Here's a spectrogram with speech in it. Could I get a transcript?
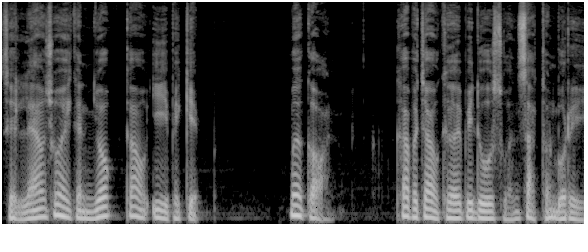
เสร็จแล้วช่วยกันยกเก้าอี้ไปเก็บ เมื่อก่อน ข้าพเจ้าเคยไปดูสวนสัตว์ทนบุรี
